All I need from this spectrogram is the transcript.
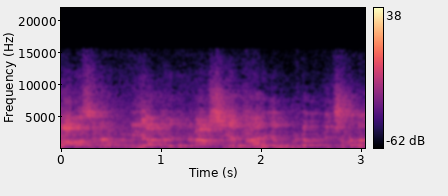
Baba Saheb doctor B R Ambedkar ആശയധാരയെ മുഴുവൻ പിടിച്ചുകൊണ്ട്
